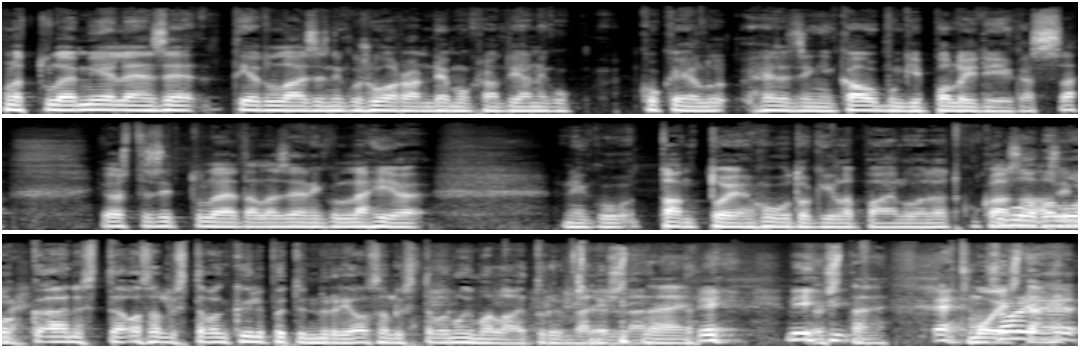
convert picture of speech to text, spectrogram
mulle tulee mieleen se tietynlaisen niin kuin suoran demokratian niin kuin kokeilu Helsingin kaupunkipolitiikassa, josta sitten tulee tällaisia niin kuin lähiö niin kuin tanttojen huutokilpailuja, että kuka Luova saa sinne. luokka äänestää osallistavan kylpytynnyrin ja osallistavan uimalaiturin välillä. Just näin. niin, Just näin. Muista, sorry,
